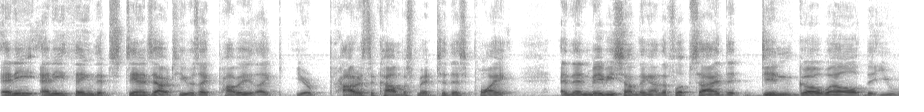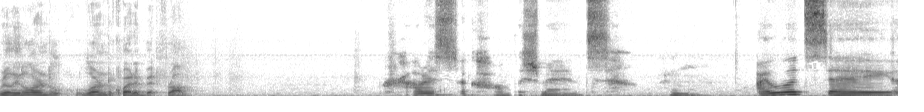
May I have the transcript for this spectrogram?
any anything that stands out to you as like probably like your proudest accomplishment to this point, and then maybe something on the flip side that didn't go well that you really learned learned quite a bit from. Proudest accomplishment. Hmm. I would say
